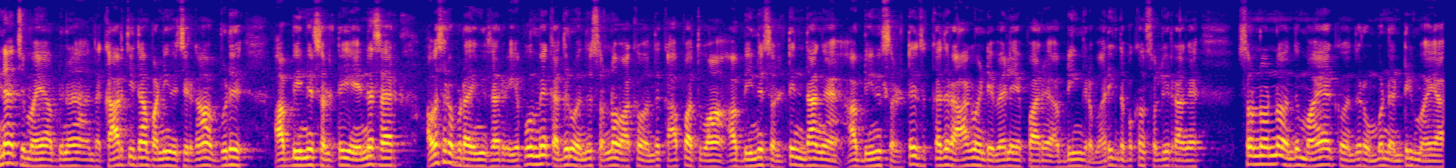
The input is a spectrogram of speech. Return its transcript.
என்னாச்சு மாயா அப்படின்னா அந்த கார்த்தி தான் பண்ணி வச்சுருக்கான் விடு அப்படின்னு சொல்லிட்டு என்ன சார்? அவசரப்படாதீங்க சார். எப்போவுமே கதிர் வந்து சொன்ன வாக்கை வந்து காப்பாற்றுவான் அப்படின்னு சொல்லிட்டு இந்தாங்க அப்படின்னு சொல்லிட்டு கதிர் ஆக வேண்டிய வேலையை பாரு அப்படிங்கிற மாதிரி இந்த பக்கம் சொல்லிடுறாங்க. சொன்னோன்னே வந்து மாயாவுக்கு வந்து ரொம்ப நன்றி மாயா.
